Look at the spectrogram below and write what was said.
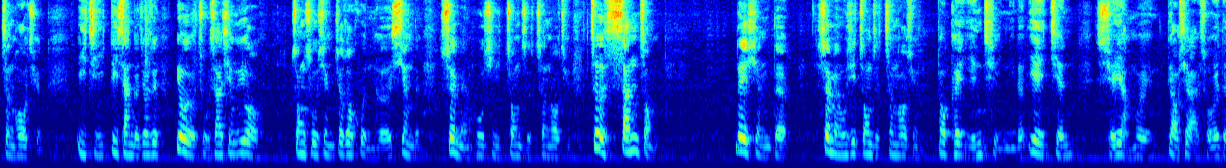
症候群，以及第三个就是又有阻塞性又有中枢性叫做混合性的睡眠呼吸中止症候群，这三种类型的睡眠呼吸中止症候群都可以引起你的夜间血氧会掉下来，所谓的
